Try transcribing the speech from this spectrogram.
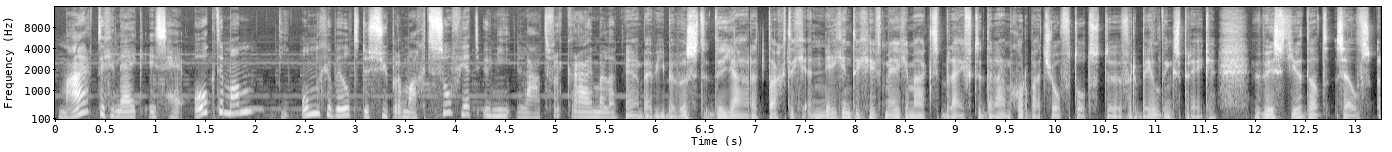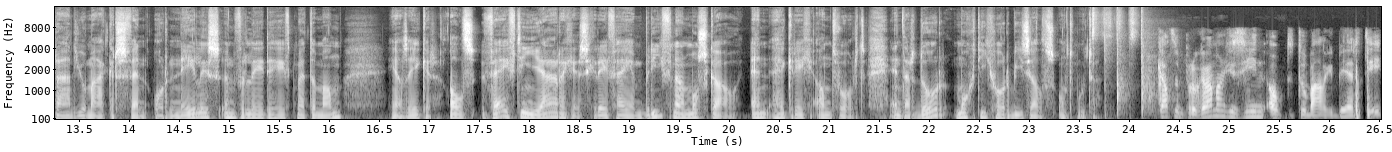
Maar tegelijk is hij ook de man die ongewild de supermacht Sovjet-Unie laat verkruimelen. Ja, bij wie bewust de jaren 80 en 90 heeft meegemaakt, blijft de naam Gorbachev tot de verbeelding spreken. Wist je dat zelfs radiomaker Sven Ornelis een verleden heeft met de man? Jazeker. Als 15-jarige schreef hij een brief naar Moskou en hij kreeg antwoord. En daardoor mocht hij Gorby zelfs ontmoeten. Ik had een programma gezien op de toenmalige BRT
